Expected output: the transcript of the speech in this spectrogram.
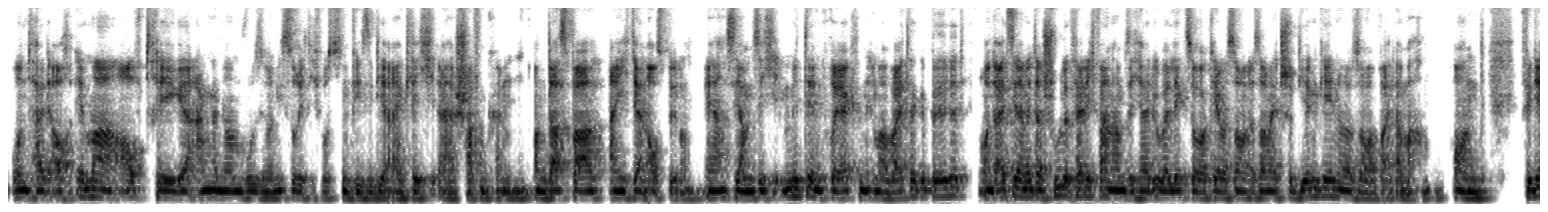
und halt auch immer Aufträge angenommen, wo sie noch nicht so richtig wussten, wie sie die eigentlich äh, schaffen können. Und das war eigentlich deren Ausbildung. Ja, sie haben sich mit den Projekten immer weitergebildet und als sie dann mit der Schule fertig waren, haben haben sich halt überlegt, so, okay, was sollen wir, sollen wir jetzt studieren gehen oder sollen wir weitermachen? Und für die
